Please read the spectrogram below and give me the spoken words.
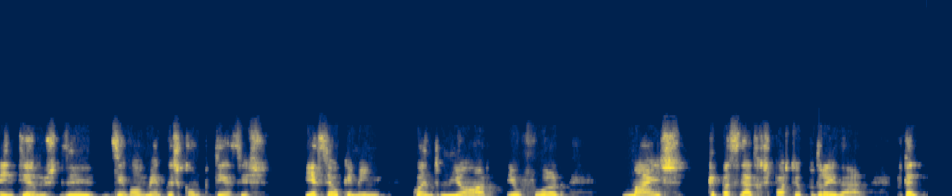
em termos de desenvolvimento das competências, esse é o caminho. Quanto melhor eu for, mais capacidade de resposta eu poderei dar. Portanto,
